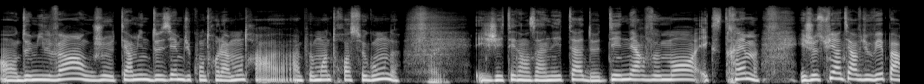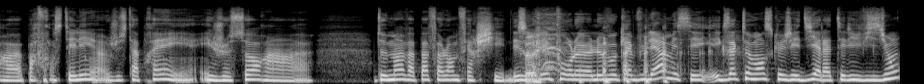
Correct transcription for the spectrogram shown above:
en 2020, où je termine deuxième du contre-la-montre à un peu moins de trois secondes. Et j'étais dans un état de d'énervement extrême. Et je suis interviewée par euh, par France Télé juste après, et, et je sors un demain va pas falloir me faire chier. Désolée pour le, le vocabulaire, mais c'est exactement ce que j'ai dit à la télévision.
